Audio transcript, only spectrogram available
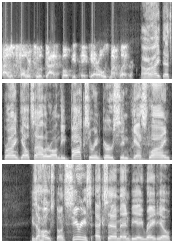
I look forward to it, guys. Both of you take care. Always my pleasure. All right, that's Brian Geltzeiler on the Boxer and Gerson guest line. He's a host on Sirius XM NBA Radio,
